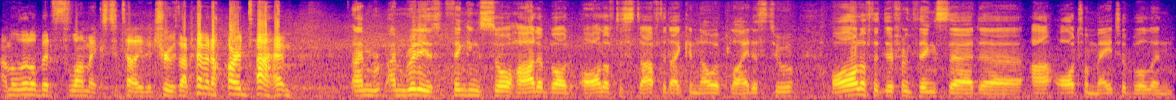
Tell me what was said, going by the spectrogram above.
I'm a little bit flummoxed to tell you the truth. I'm having a hard time. I'm, I'm really thinking so hard about all of the stuff that I can now apply this to, all of the different things that uh, are automatable in,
